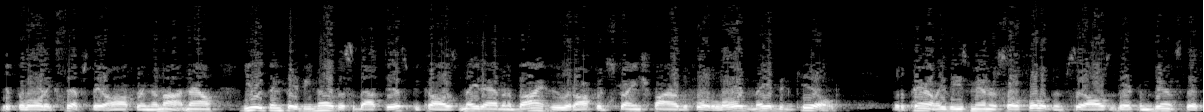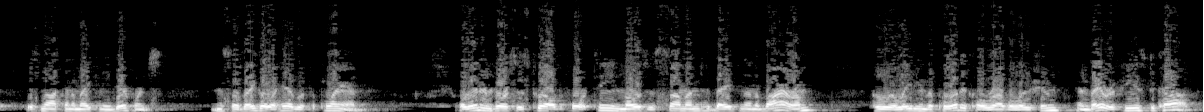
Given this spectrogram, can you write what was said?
if the Lord accepts their offering or not. Now, you would think they'd be nervous about this because Nadab and Abihu had offered strange fire before the Lord and they had been killed. But apparently these men are so full of themselves that they're convinced that it's not going to make any difference And so they go ahead with the plan. Well, then in verses 12 to 14, Moses summoned Dathan and Abiram, who were leading the political revolution, and they refused to come.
